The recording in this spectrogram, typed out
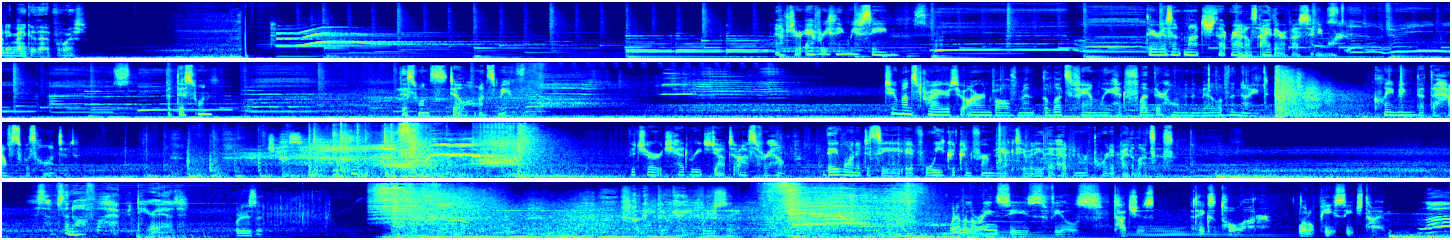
What do you make of that voice? After everything we've seen, there isn't much that rattles either of us anymore. But this one, this one still haunts me. Two months prior to our involvement, the Lutz family had fled their home in the middle of the night, claiming that the house was haunted. The church had reached out to us for help. They wanted to see if we could confirm the activity that had been reported by the Lutzes. Something awful happened here, Ed. What is it? Whatever Lorraine sees, feels, touches, it takes a toll on her. Little piece each time. Love.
